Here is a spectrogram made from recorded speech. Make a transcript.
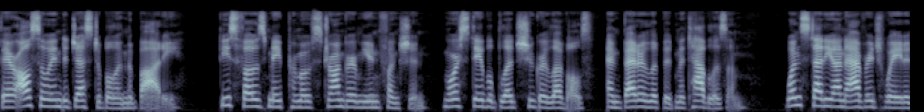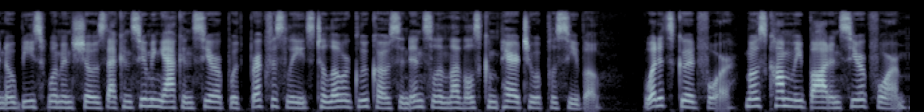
They are also indigestible in the body. These FOS may promote stronger immune function, more stable blood sugar levels, and better lipid metabolism. One study on average weight in obese women shows that consuming yacon syrup with breakfast leads to lower glucose and insulin levels compared to a placebo what it's good for. Most commonly bought in syrup form,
